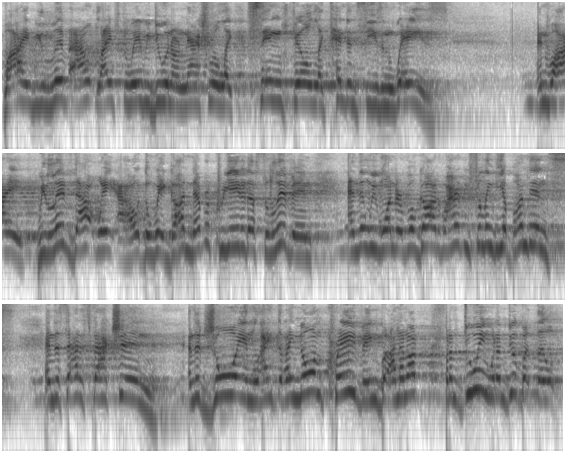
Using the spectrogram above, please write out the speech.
why we live out life the way we do in our natural, like sin filled, like tendencies and ways. And why we live that way out, the way God never created us to live in. And then we wonder, well, God, why aren't we feeling the abundance and the satisfaction and the joy and life that I know I'm craving, but I'm not, but I'm doing what I'm doing, but the,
